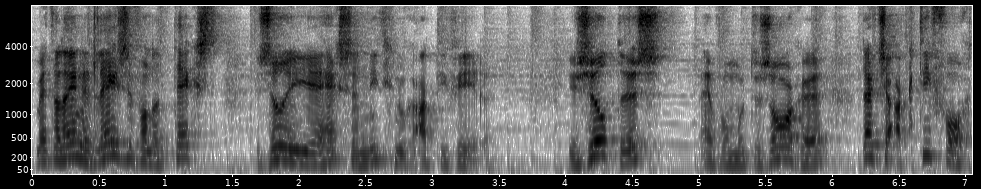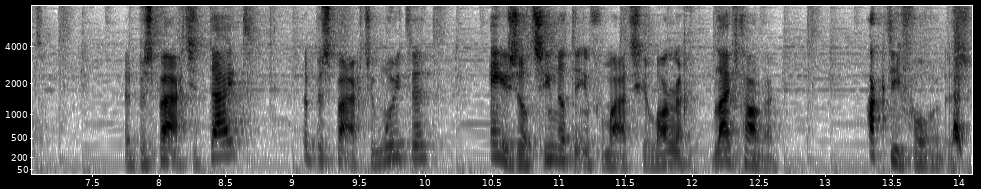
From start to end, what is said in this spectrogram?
Met alleen het lezen van de tekst zul je je hersenen niet genoeg activeren. Je zult dus ervoor moeten zorgen dat je actief wordt. Het bespaart je tijd, het bespaart je moeite en je zult zien dat de informatie langer blijft hangen. Actief worden dus.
